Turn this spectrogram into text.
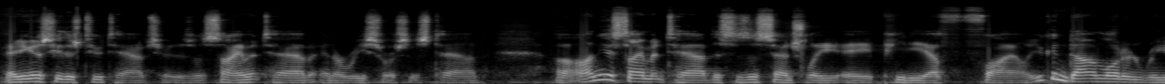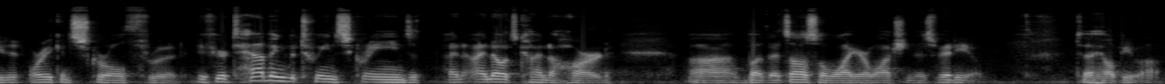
And you're going to see there's two tabs here. There's an Assignment tab and a Resources tab. Uh, on the Assignment tab, this is essentially a PDF file. You can download and read it, or you can scroll through it. If you're tabbing between screens, I, I know it's kind of hard, uh, but that's also why you're watching this video, to help you out.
